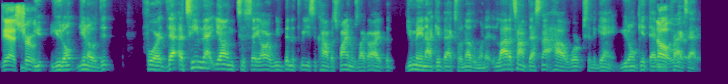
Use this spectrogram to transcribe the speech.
Yeah, it's true. you, you don't, you know, th- for that a team that young to say, all right, we've been to three Eastern Conference Finals, like, all right, but you may not get back to another one. A lot of times that's not how it works in the game. You don't get that No, many cracks at it.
